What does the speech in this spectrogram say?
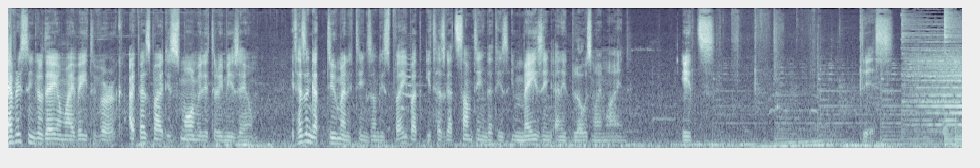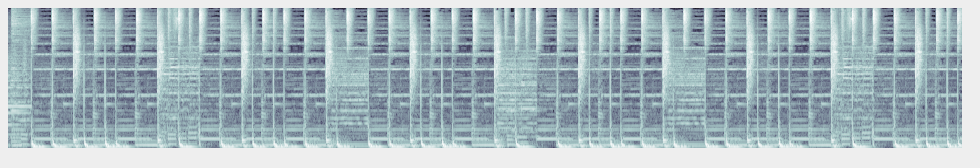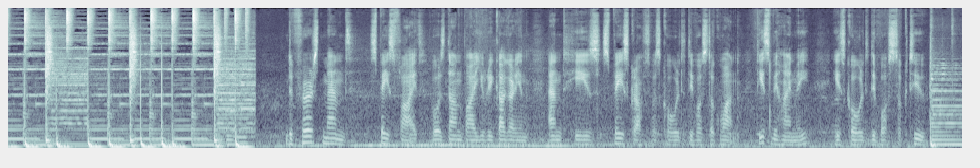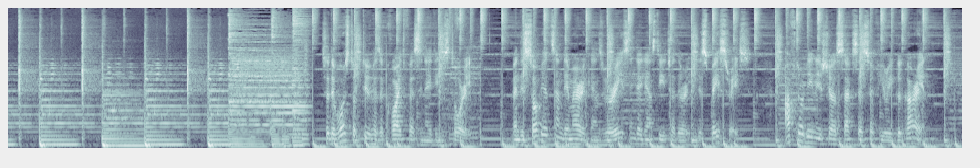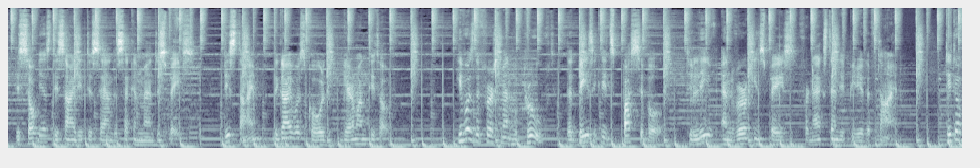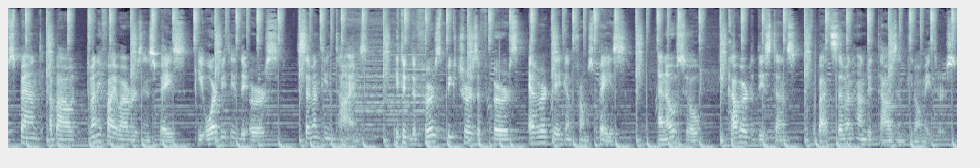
Every single day on my way to work, I pass by this small military museum. It hasn't got too many things on display, but it has got something that is amazing and it blows my mind. It's this. The first manned spaceflight was done by Yuri Gagarin and his spacecraft was called the Vostok 1. This behind me is called the Vostok 2. So the Vostok 2 has a quite fascinating story. When the Soviets and the Americans were racing against each other in the space race, after the initial success of Yuri Gagarin, the Soviets decided to send a second man to space. This time, the guy was called Gherman Titov. He was the first man who proved that basically it's possible to live and work in space for an extended period of time. Titov spent about 25 hours in space, he orbited the Earth 17 times, he took the first pictures of Earth ever taken from space, and also he covered a distance of about 700,000 kilometers.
